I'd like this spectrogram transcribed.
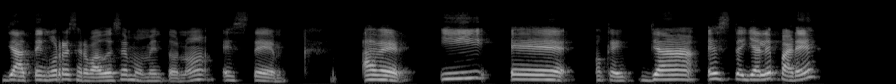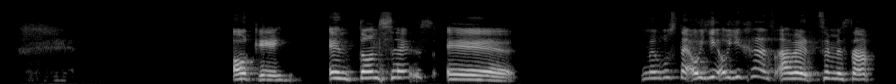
ya tengo reservado ese momento, ¿no? Este, a ver, y, eh, ok, ya, este, ya le paré. Ok, entonces, eh, me gusta, oye, oye, Hans, a ver, se me está,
